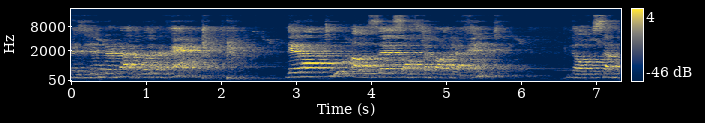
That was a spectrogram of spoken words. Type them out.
പ്രസിഡന്റ് ഉണ്ട്. അതുപോലെ തന്നെ there are two houses of parliament Lok Sabha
